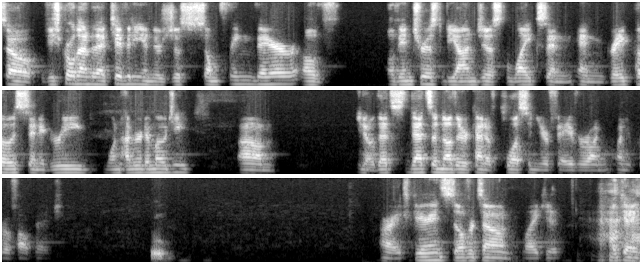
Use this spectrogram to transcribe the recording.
So if you scroll down to the activity and there's just something there of of interest beyond just likes and and great posts and agree 100 emoji, um, you know that's that's another kind of plus in your favor on on your profile page. Cool. All right, experience Silvertone, like it. Okay,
